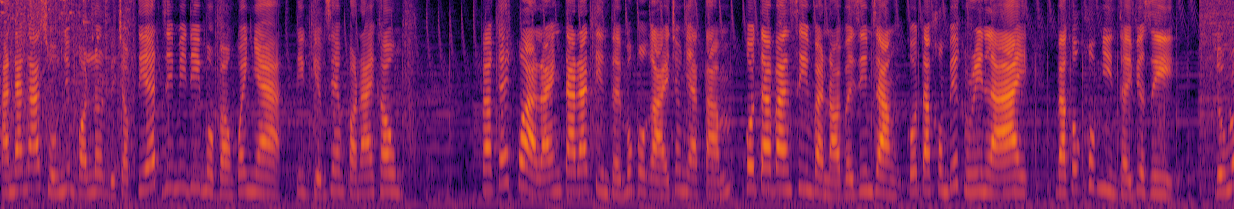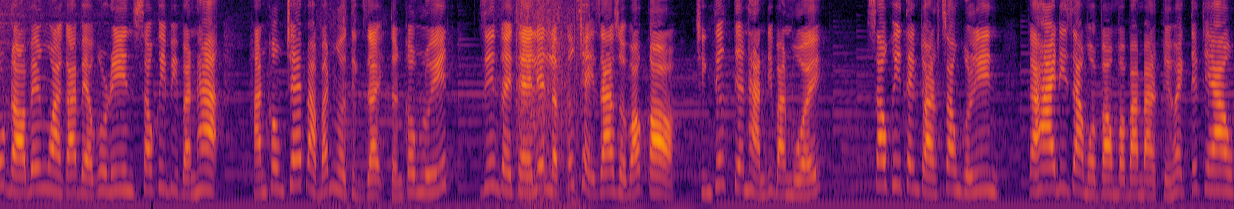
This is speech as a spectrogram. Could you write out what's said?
Hắn đã ngã xuống nhưng con lợn bị chọc tiết. Jimmy đi một vòng quanh nhà tìm kiếm xem còn ai không. Và kết quả là anh ta đã tìm thấy một cô gái trong nhà tắm. Cô ta van xin và nói với Jim rằng cô ta không biết Green là ai và cũng không nhìn thấy việc gì. Đúng lúc đó bên ngoài gã béo Green sau khi bị bắn hạ, hắn không chết mà bất ngờ tỉnh dậy tấn công Louis. jim thấy thế liền lập tức chạy ra rồi bóp cò, chính thức tiện hắn đi bán muối. Sau khi thanh toán xong Green, cả hai đi dạo một vòng và bàn bạc kế hoạch tiếp theo.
